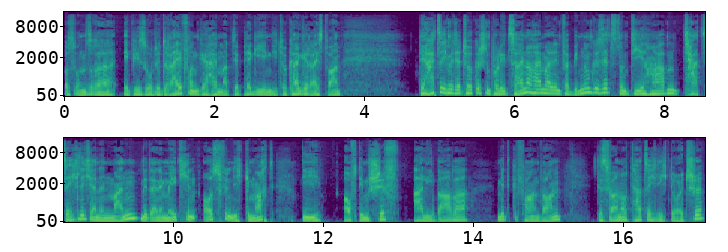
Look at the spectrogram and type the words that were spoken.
aus unserer Episode 3 von Geheimakte Peggy in die Türkei gereist waren, der hat sich mit der türkischen Polizei noch einmal in Verbindung gesetzt und die haben tatsächlich einen Mann mit einem Mädchen ausfindig gemacht, die auf dem Schiff Alibaba mitgefahren waren. Das waren auch tatsächlich Deutsche,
